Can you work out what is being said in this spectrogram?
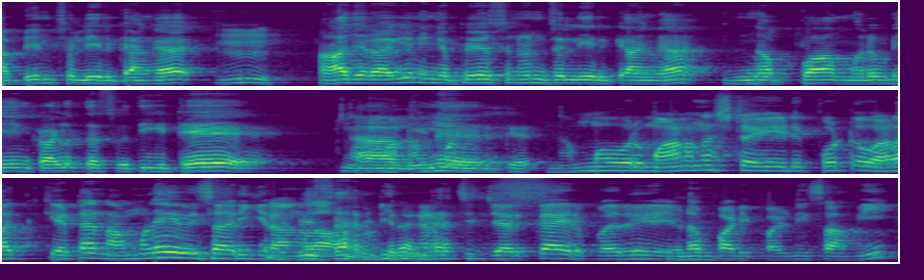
அப்படின்னு சொல்லியிருக்காங்க. ஆஜராகி நீங்க பேசணும்னு சொல்லியிருக்காங்க. என்னப்பா மறுபடியும் கழுத்தை சுத்திக்கிட்டே. அப்படின்னு இருக்கு. நம்ம ஒரு மானநஷ்ட ஈடு போட்டு வழக்கு கேட்டா நம்மளே விசாரிக்கிறாங்களா அப்படின்னு. நினைச்சு ஜெர்க்கா இருப்பாரு எடப்பாடி பழனிசாமி.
